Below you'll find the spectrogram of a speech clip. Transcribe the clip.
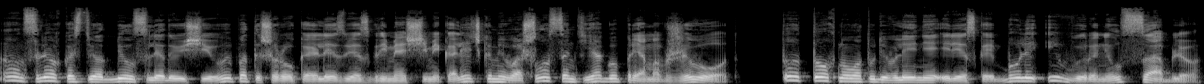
Он с легкостью отбил следующий выпад, и широкое лезвие с гремящими колечками вошло Сантьяго прямо в живот. Тот тохнул от удивления и резкой боли и выронил саблю.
